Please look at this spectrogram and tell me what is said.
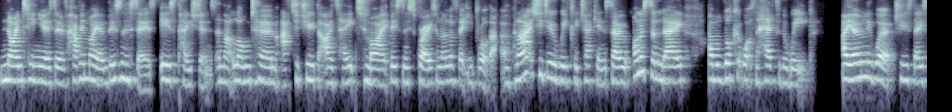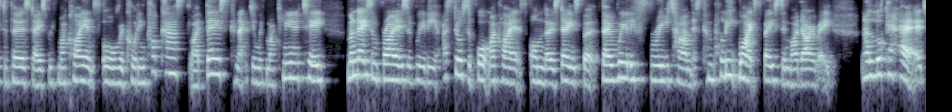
19 years of having my own businesses is patience and that long term attitude that I take to my business growth. And I love that you brought that up. And I actually do a weekly check in. So on a Sunday, I will look at what's ahead for the week. I only work Tuesdays to Thursdays with my clients or recording podcasts like this, connecting with my community. Mondays and Fridays are really, I still support my clients on those days, but they're really free time. There's complete white space in my diary. And I look ahead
